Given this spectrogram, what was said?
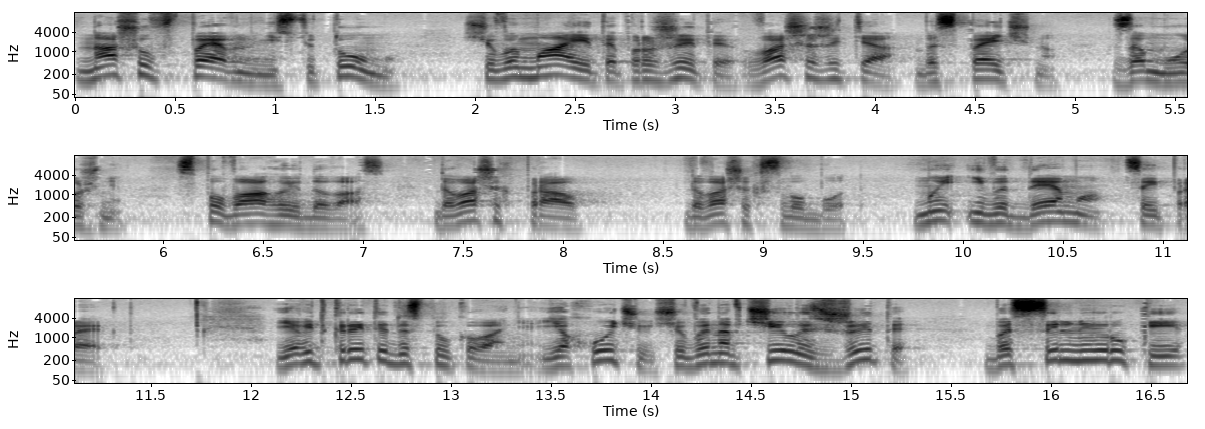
нашу впевненість у тому, що ви маєте прожити ваше життя безпечно, заможньо, з повагою до вас, до ваших прав, до ваших свобод. Ми і ведемо цей проект. Я відкритий до спілкування. Я хочу, щоб ви навчились жити без сильної руки,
